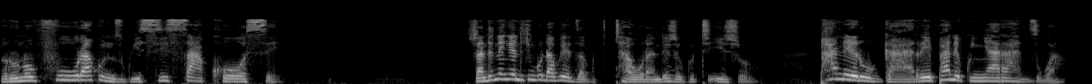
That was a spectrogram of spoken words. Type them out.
runopfuura kunzwisisa kwose. Zvandinenge ndichingoda kuedza kutaura ndezvekuti izvo pane rugare pane kunyaradzwa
